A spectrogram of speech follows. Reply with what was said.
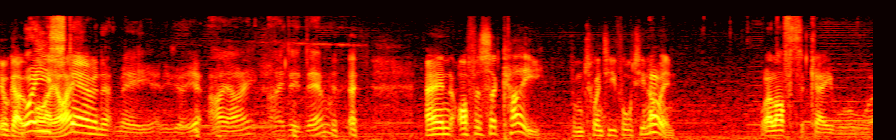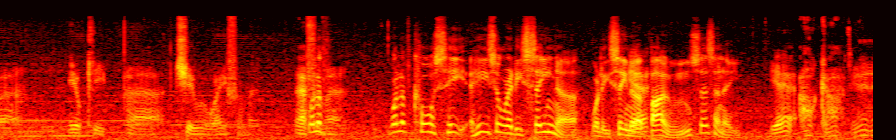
He'll go, Why are you staring at me? And he's going, yeah, aye, aye, I did them. And Officer K from 2049. well, Officer K will, uh, he'll keep uh, Chew away from it. Uh, Well, from if- her. Well, of course, he he's already seen her. Well, he's seen Yeah. her bones, hasn't he? Yeah. Oh god. Yeah.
